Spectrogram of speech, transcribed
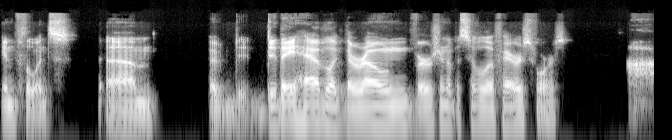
influence. Um, uh, do, do they have like their own version of a civil affairs force? Uh,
